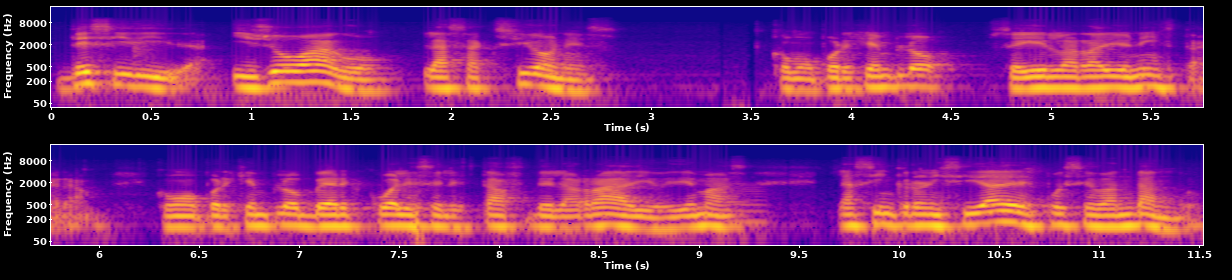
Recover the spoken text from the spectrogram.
decidida, y yo hago las acciones, como por ejemplo seguir la radio en Instagram, como por ejemplo ver cuál es el staff de la radio y demás, las sincronicidades después se van dando.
